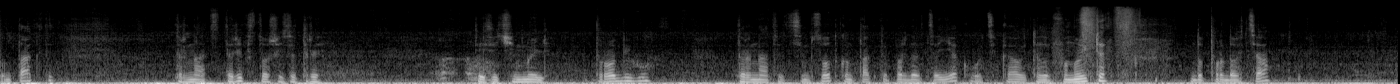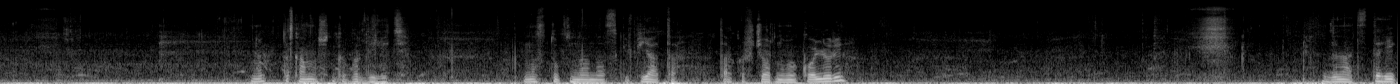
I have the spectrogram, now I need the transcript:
контакти. 13 рік, 163 тисячі миль пробігу. 13700, контакти продавця є, кого цікавить, телефонуйте до продавця. Ну, така машинка продається. Наступна у нас п'ята також в чорному кольорі. 11 рік,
